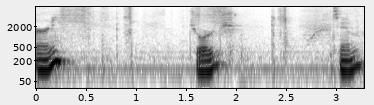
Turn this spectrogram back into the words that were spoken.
Ernie, George, Tim,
